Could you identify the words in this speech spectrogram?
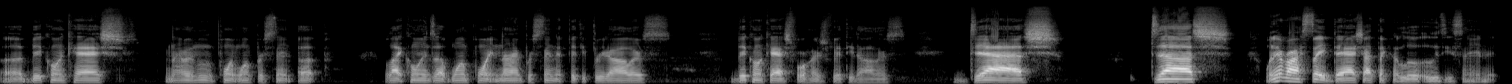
Uh, Bitcoin Cash not really moving 0.1% up. Litecoin's up 1.9% at $53. Bitcoin Cash $450. Dash. Dash. Whenever I say dash, I think a Lil Uzi saying it.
